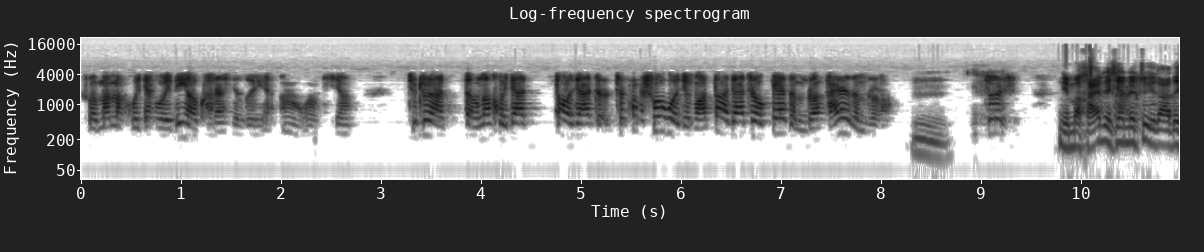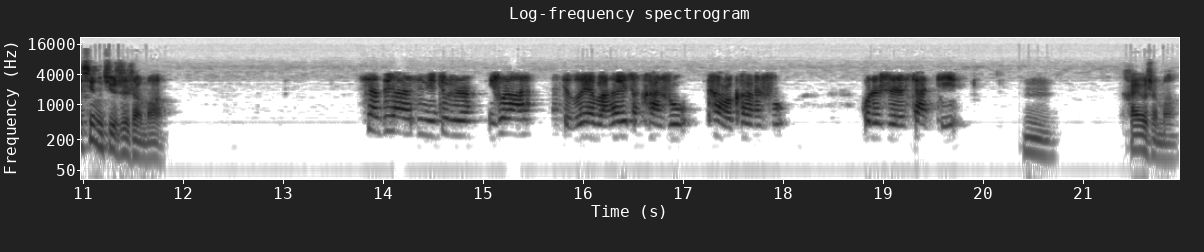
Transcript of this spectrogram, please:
说妈妈回家我一定要快点写作业。嗯，我说行，就这样等到回家到家这这话说过去嘛，到家之后该怎么着还是怎么着。嗯，就是。你们孩子现在最大的兴趣是什么？现在最大的兴趣就是你说让他写作业吧，他就想看书，看会儿课外书，或者是下棋。嗯，还有什么？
